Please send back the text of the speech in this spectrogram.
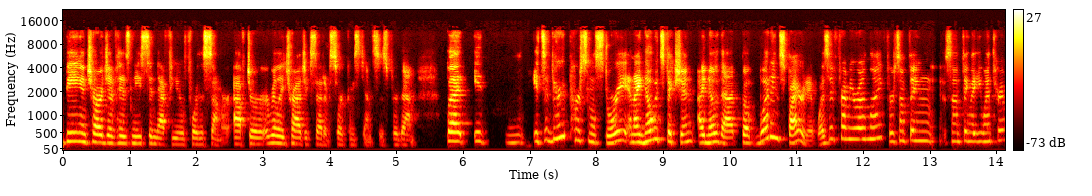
being in charge of his niece and nephew for the summer after a really tragic set of circumstances for them. But it it's a very personal story and i know it's fiction i know that but what inspired it? Was it from your own life or something something that you went through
